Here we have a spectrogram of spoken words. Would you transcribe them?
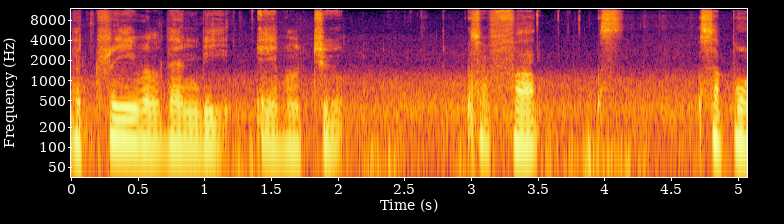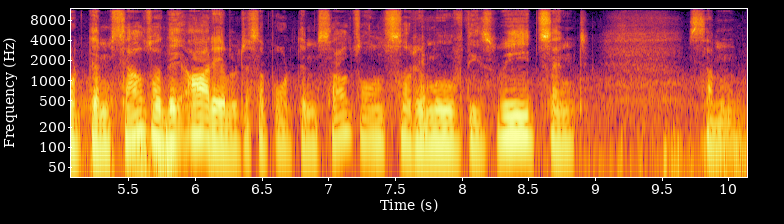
the tree will then be able to support themselves or they are able to support themselves. Also remove these weeds and some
